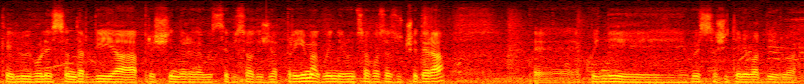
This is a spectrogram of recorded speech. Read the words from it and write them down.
che lui volesse andare via a prescindere da questo episodio già prima, quindi non so cosa succederà. E quindi questo ci tenevo a dirlo. ecco.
